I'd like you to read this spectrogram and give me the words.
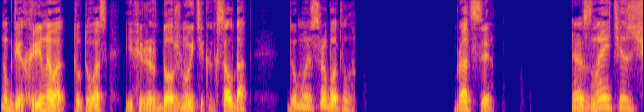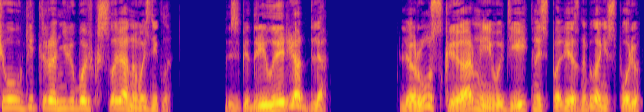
Ну, где хреноват тут у вас, и фюрер должен уйти как солдат. Думаю, сработало. Братцы, а знаете, из-за чего у Гитлера нелюбовь к славянам возникла? Из-за педрила и рядля. Для русской армии его деятельность полезна была, не спорю,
